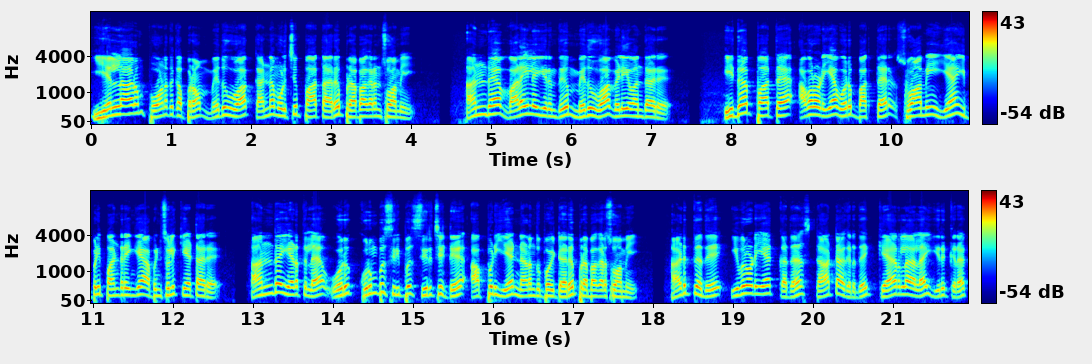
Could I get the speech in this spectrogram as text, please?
எல்லாரும் போனதுக்கப்புறம் மெதுவாக மெதுவா கண்ணை முழிச்சு பார்த்தாரு பிரபாகரன் சுவாமி. அந்த வலையில இருந்து மெதுவா வெளியே வந்தாரு. இதை பார்த்த அவருடைய ஒரு பக்தர் சுவாமி ஏன் இப்படி பண்றீங்க? அப்படின்னு சொல்லி கேட்டாரு. அந்த இடத்துல ஒரு குறும்பு சிரிப்பு சிரிச்சிட்டு அப்படியே நடந்து போயிட்டாரு பிரபாகர சுவாமி. அடுத்தது இவருடைய கதை ஸ்டார்ட் ஆகுறது கேரளாவில் இருக்கிற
